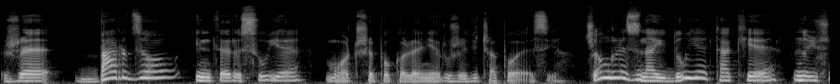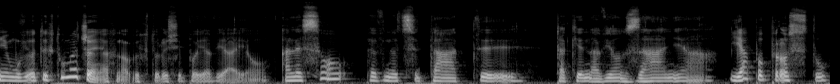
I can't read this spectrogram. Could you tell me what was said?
że bardzo interesuje młodsze pokolenie Różewicza poezja. Ciągle znajduje takie, no już nie mówię o tych tłumaczeniach nowych, które się pojawiają, ale są pewne cytaty, takie nawiązania. Ja po prostu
